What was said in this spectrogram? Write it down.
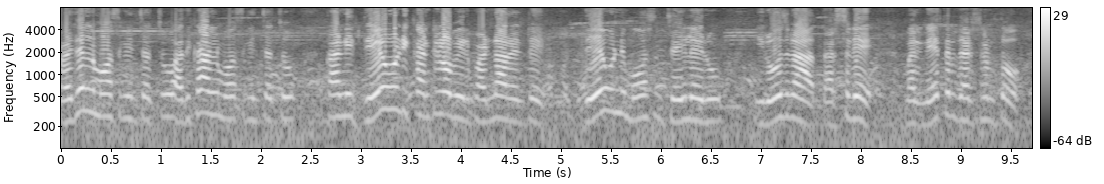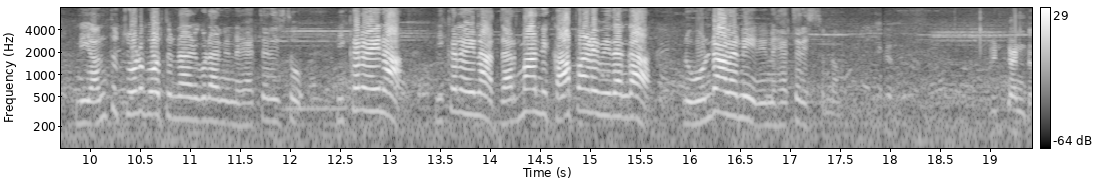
ప్రజలను మోసగించవచ్చు అధికారులను మోసగించవచ్చు కానీ దేవుడి కంటిలో మీరు పడినారంటే దేవుణ్ణి మోసం చేయలేరు. ఈ రోజున థర్స్డే మరి నేత్ర దర్శనంతో నీ అంతు చూడబోతున్నానని కూడా నిన్ను హెచ్చరిస్తూ ఇకనైనా ఇకనైనా ధర్మాన్ని కాపాడే విధంగా నువ్వు ఉండాలని నిన్ను హెచ్చరిస్తున్నాం. ప్రింట్ అండ్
